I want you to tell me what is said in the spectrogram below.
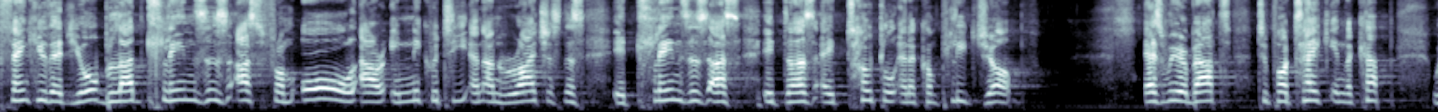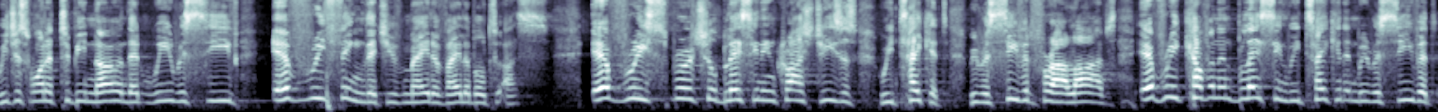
Thank you that your blood cleanses us from all our iniquity and unrighteousness. It cleanses us, it does a total and a complete job. As we're about to partake in the cup, we just want it to be known that we receive everything that you've made available to us. Every spiritual blessing in Christ Jesus, we take it, we receive it for our lives. Every covenant blessing, we take it and we receive it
